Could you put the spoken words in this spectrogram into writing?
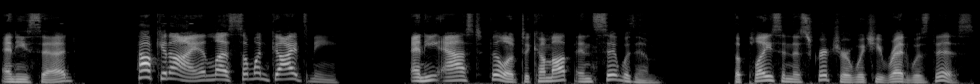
And he said, How can I unless someone guides me? And he asked Philip to come up and sit with him. The place in the scripture which he read was this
